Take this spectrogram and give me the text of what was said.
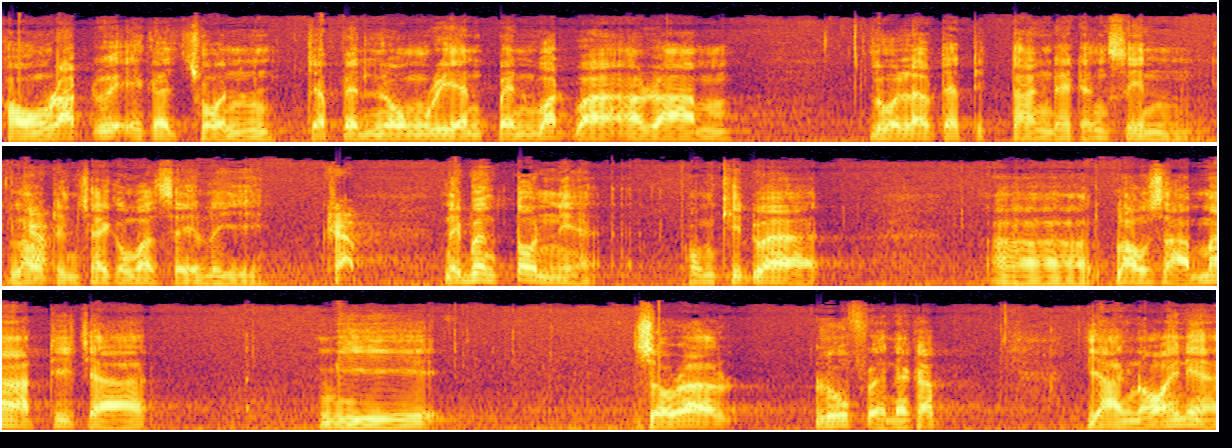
ของรัฐหรือเอกชน จะเป็นโรงเรียนเป็นวัดวาอารามล้วนแล้วแต่ติดตั้งได้ทั้งสิ้น เราถึงใช้คำว่าเสรีครับ ในเบื้องต้นเนี่ยผมคิดว่าเอ่อเราสามารถที่จะมีโซลาร์รูฟนะครับอย่างน้อยเนี่ย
